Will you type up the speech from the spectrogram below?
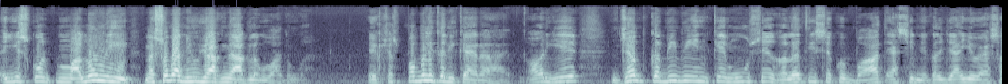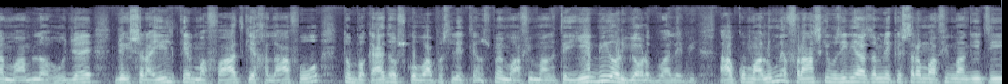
इसको मालूम नहीं, मैं सुबह न्यूयॉर्क में आग लगवा दूँगा। एक शख्स पब्लिकली कह रहा है। और ये जब कभी भी इनके मुँह से, गलती से कोई बात ऐसी निकल जाए, या ऐसा मामला हो जाए जो इसराइल के मफाद के खिलाफ हो तो बाकायदा उसको वापस लेते हैं, उसमें माफ़ी मांगते हैं। ये भी और यूरोप वाले भी। आपको मालूम है, फ्रांस के वज़ीर अजम ने किस तरह माफ़ी मांगी थी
